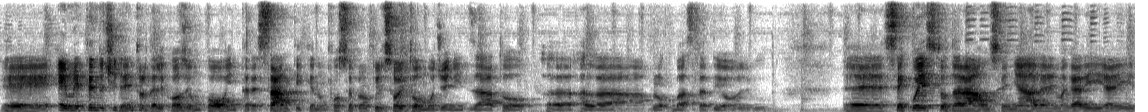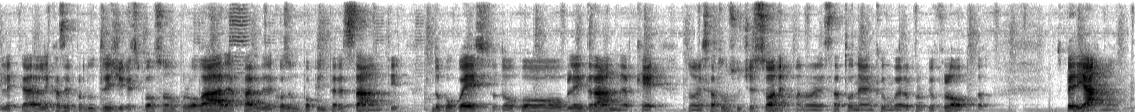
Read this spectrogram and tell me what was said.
e, e, mettendoci dentro delle cose un po' interessanti, che non fosse proprio il solito omogenizzato eh, alla blockbuster di Hollywood. Eh, se questo darà un segnale magari alle, alle case produttrici che si possono provare a fare delle cose un po' più interessanti dopo questo, dopo Blade Runner che non è stato un successone ma non è stato neanche un vero e proprio flop, speriamo.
